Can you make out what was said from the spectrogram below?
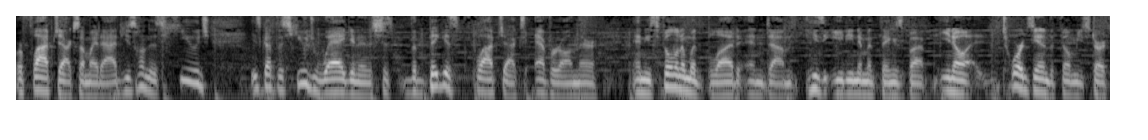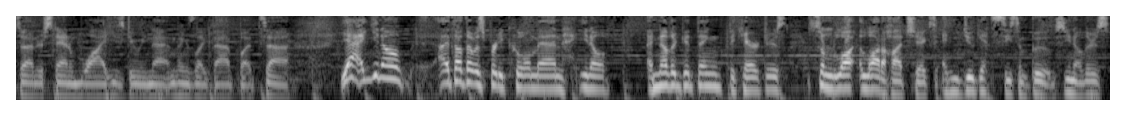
or flapjacks. I might add. He's on this huge. He's got this huge wagon and it's just the biggest flapjacks ever on there. And he's filling them with blood and um, he's eating them and things. But you know, towards the end of the film, you start to understand why he's doing that and things like that. But uh, yeah, you know, I thought that was pretty cool, man. You know, another good thing, the characters, some lo- a lot of hot chicks, and you do get to see some boobs. You know, there's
